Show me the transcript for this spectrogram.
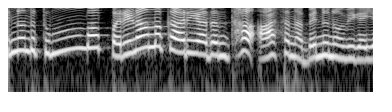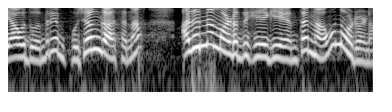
ಇನ್ನೊಂದು ತುಂಬ ಪರಿಣಾಮಕಾರಿಯಾದಂಥ ಆಸನ ಬೆನ್ನು ನೋವಿಗೆ ಯಾವುದು ಅಂದರೆ ಭುಜಂಗಾಸನ. ಅದನ್ನು ಮಾಡೋದು ಹೇಗೆ ಅಂತ ನಾವು ನೋಡೋಣ.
